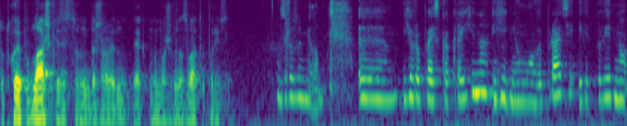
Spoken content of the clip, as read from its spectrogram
до такої поблажки зі сторони держави, як ми можемо назвати по-різному. Зрозуміло. Е, європейська країна, гідні умови праці і відповідно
